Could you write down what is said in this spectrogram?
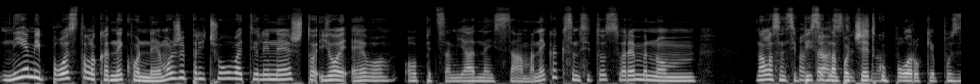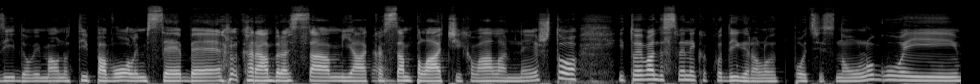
nije mi postalo kad neko ne može pričuvati ili nešto, joj, evo, opet sam jadna i sama. Nekak sam si to s vremenom, znala sam si pisati na početku poruke po zidovima, ono tipa volim sebe, hrabra sam, jaka Da. sam, plaći, hvala nešto. I to je valjda sve nekako odigralo podsvjesno ulogu i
